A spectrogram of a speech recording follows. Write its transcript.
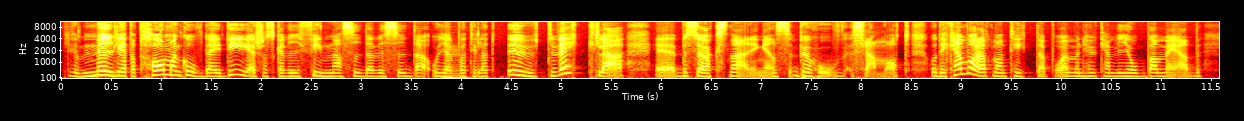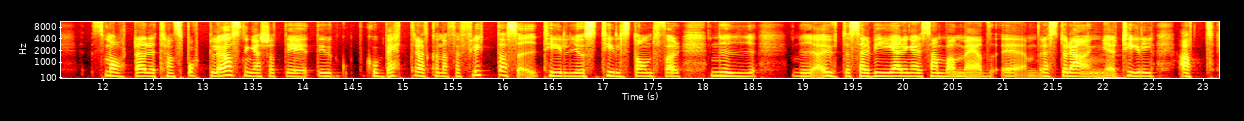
liksom, möjlighet att har man goda idéer så ska vi finnas sida vid sida och hjälpa mm. till att utveckla eh, besöksnäringens behov framåt. Och det kan vara att man tittar på men hur kan vi jobba med smartare transportlösningar så att det, det går bättre att kunna förflytta sig till just tillstånd för ny, nya uteserveringar i samband med eh, restauranger mm. till att,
